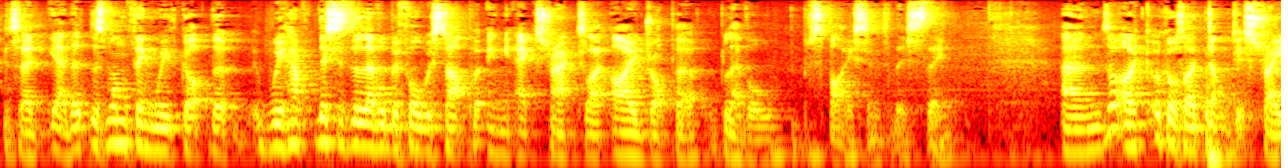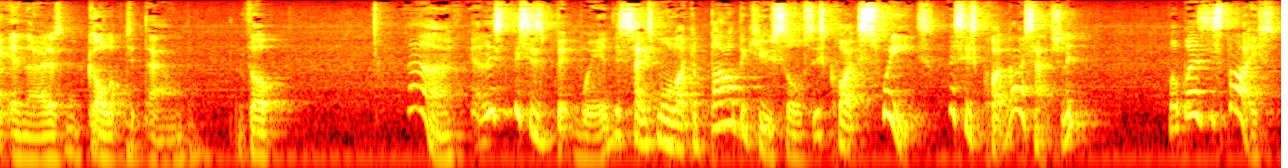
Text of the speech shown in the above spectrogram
and said, "Yeah, there's one thing we've got that we have. This is the level before we start putting extract like eyedropper level spice into this thing." And I, of course, I dumped it straight in there. I just golloped it down. And thought, "Ah, yeah, this this is a bit weird. This tastes more like a barbecue sauce. It's quite sweet. This is quite nice, actually. But where's the spice?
